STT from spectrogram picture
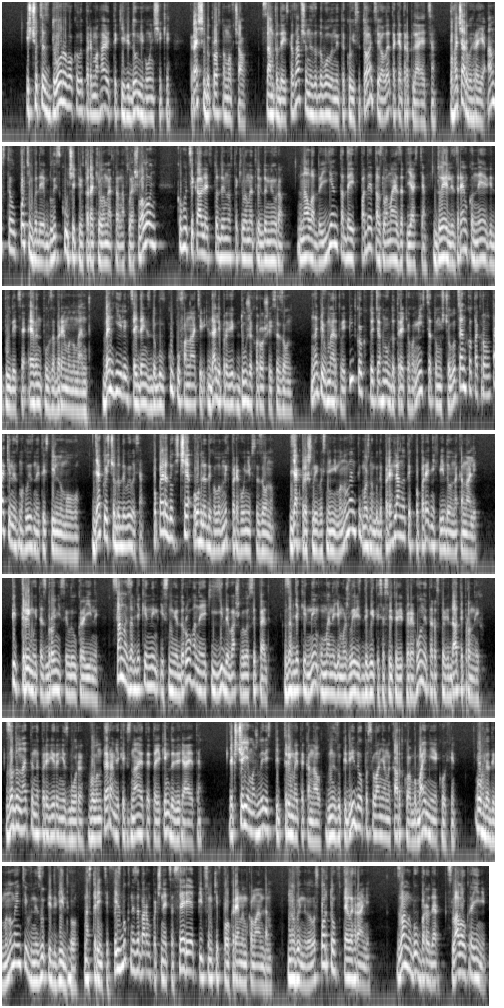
І що це здорово, коли перемагають такі відомі гонщики. Краще би просто мовчав. Сам Тадей сказав, що не задоволений такою ситуацією, але таке трапляється. Погачар виграє Амстел, потім видає блискучі півтора кілометра на флеш Волонь, кого цікавлять 190 кілометрів до Мюра. На Ладоєн Тадей впаде та зламає зап'ястя. Дуелі з Ремко не відбудеться, Евенпул забере монумент. Бен Гілі в цей день здобув купу фанатів і далі провів дуже хороший сезон. Напівмертвий підкок дотягнув до третього місця, тому що Луценко та Крон так і не змогли знайти спільну мову. Дякую, що додивилися. Попереду ще огляди головних перегонів сезону. Як пройшли весняні монументи, можна буде переглянути в попередніх відео на каналі. Підтримуйте Збройні Сили України. Саме завдяки ним існує дорога, на якій їде ваш велосипед. Завдяки ним у мене є можливість дивитися світові перегони та розповідати про них. Задонатьте на перевірені збори волонтерам, яких знаєте та яким довіряєте. Якщо є можливість, підтримайте канал. Внизу під відео посилання на картку або BuyMeACoffee. Огляди монументів внизу під відео. На сторінці в Facebook незабаром почнеться серія підсумків по окремим командам. Новини велоспорту в Телеграмі. З вами був Бородер. Слава Україні!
